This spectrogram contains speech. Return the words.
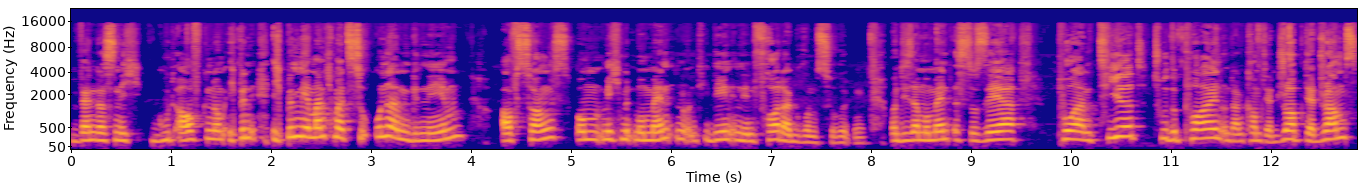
wenn das nicht gut aufgenommen, ich bin, ich bin mir manchmal zu unangenehm auf Songs, um mich mit Momenten und Ideen in den Vordergrund zu rücken. Und dieser Moment ist so sehr, pointiert, to the point und dann kommt der Drop der Drums.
